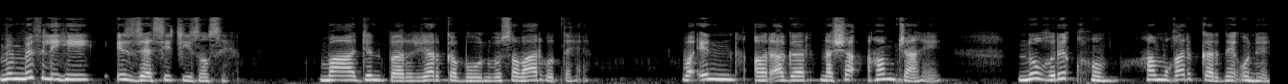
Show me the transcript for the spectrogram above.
ممفلی ہی اس جیسی چیزوں سے۔ ماں جن پر یر کبون وہ سوار ہوتے ہیں۔ وہ ان اور اگر نشا ہم چاہیں نغرق ہم ہم غرق کر دیں انہیں۔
